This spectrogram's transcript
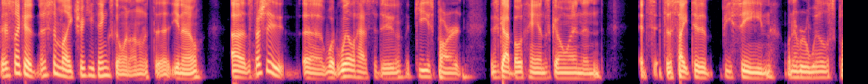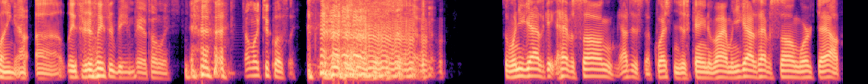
There's like a there's some like tricky things going on with it, you know, uh, especially uh, what Will has to do. The keys part, he's got both hands going, and it's it's a sight to be seen whenever Will's playing out uh, laser laser beam. Yeah, totally. Don't look too closely. So when you guys get, have a song, I just a question just came to mind. When you guys have a song worked out,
